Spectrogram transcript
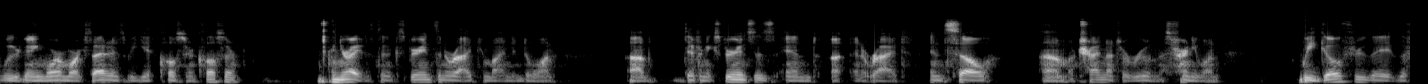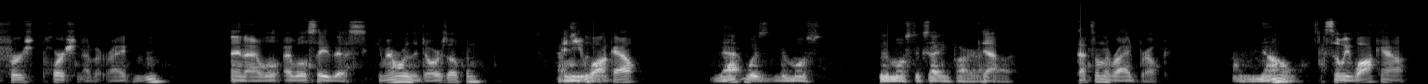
we were getting more and more excited as we get closer and closer. And you're right; it's an experience and a ride combined into one. Um, different experiences and uh, and a ride. And so um, I'm trying not to ruin this for anyone. We go through the the first portion of it, right? Mhm. And I will I will say this: you remember when the doors open and you walk out? That was the most the most exciting part. Yeah. That's when the ride broke. Oh no. So we walk out.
